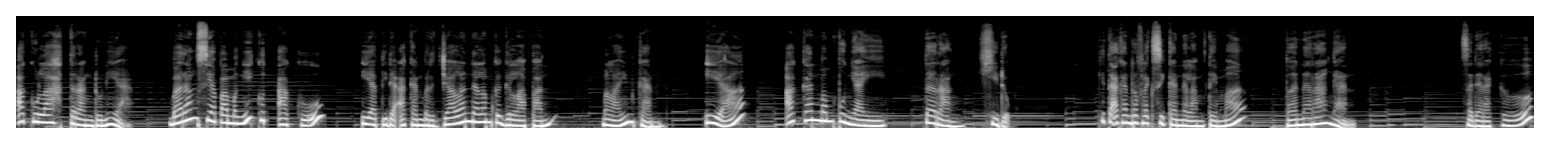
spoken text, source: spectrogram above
Akulah terang dunia. Barang siapa mengikut aku, ia tidak akan berjalan dalam kegelapan, melainkan ia akan mempunyai terang hidup kita akan refleksikan dalam tema penerangan. Saudaraku,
